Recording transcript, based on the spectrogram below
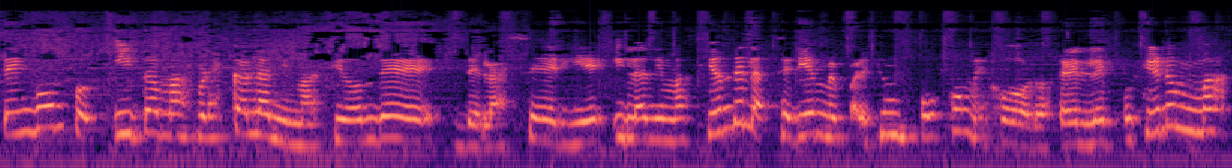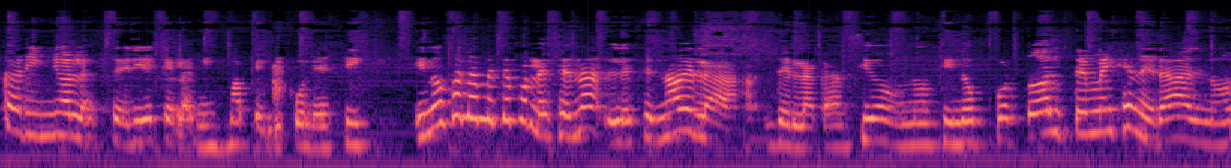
tengo un poquito más fresca la animación de, de la serie y la animación de la serie me parece un poco mejor, o sea, le pusieron más cariño a la serie que a la misma película en sí. Y no solamente por la escena, la escena de la, de la canción, ¿no? Sino por todo el tema en general, ¿no?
